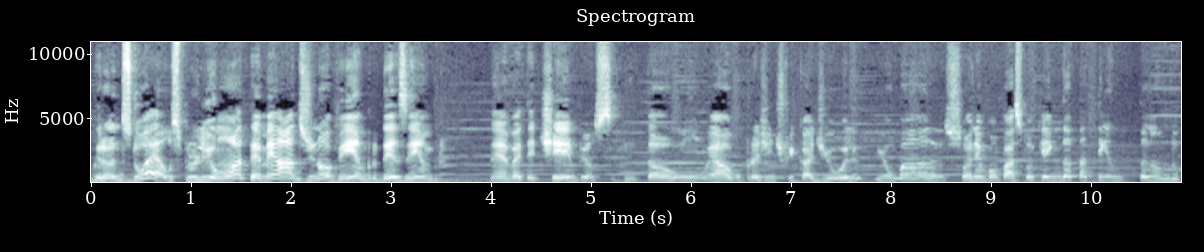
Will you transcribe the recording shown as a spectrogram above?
grandes duelos para o Lyon até meados de novembro, dezembro né? Vai ter Champions, então é algo para a gente ficar de olho. E uma Sônia Bom Pastor que ainda está tentando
